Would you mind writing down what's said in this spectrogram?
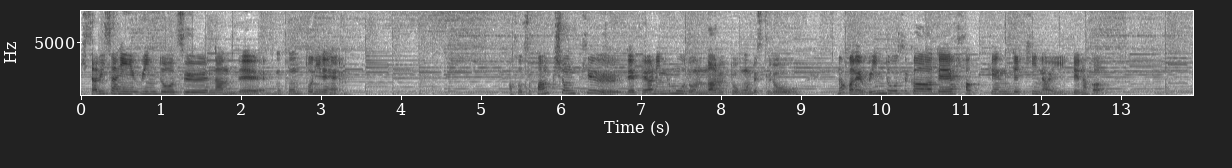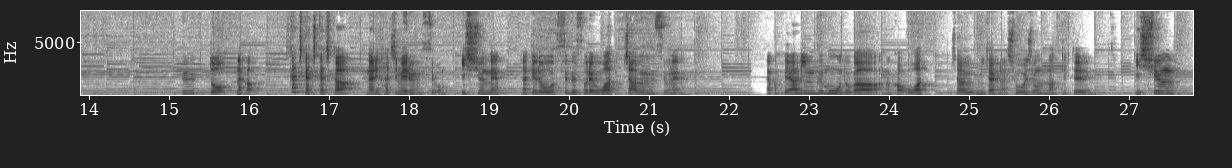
久々に Windows なんで、もう本当にね、あ、そうそう、ファンクション Q でペアリングモードになると思うんですけど、なんかね、Windows 側で発見できない。で、なんか、ずっと、なんか、チカチカチカチカなり始めるんですよ。一瞬ね。だけど、すぐそれ終わっちゃうんですよね。なんかペアリングモードがなんか終わっちゃうみたいな症状になってて、一瞬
